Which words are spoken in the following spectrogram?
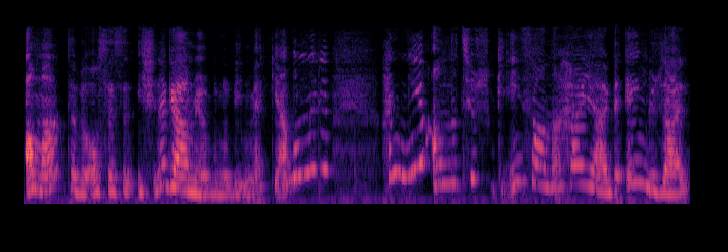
Ama tabii o sesin işine gelmiyor bunu bilmek. Ya bunları Hani niye anlatıyorsun ki insanlar her yerde en güzel,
